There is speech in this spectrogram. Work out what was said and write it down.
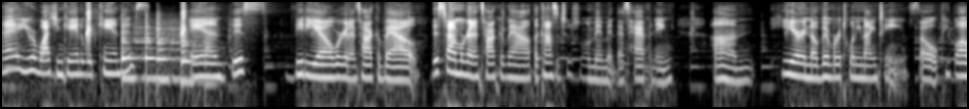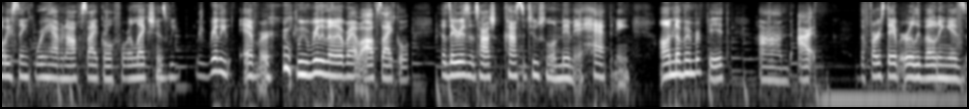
Hey, you're watching Candid with Candace, and this video we're going to talk about. This time we're going to talk about the constitutional amendment that's happening um, here in November 2019. So people always think we have an off cycle for elections. We we really ever we really don't ever have an off cycle because there is a constitutional amendment happening on November 5th. Um, I the first day of early voting is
